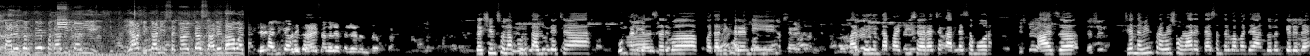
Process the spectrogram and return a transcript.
कार्यकर्ते पदाधिकारी या ठिकाणी सकाळच्या साडे दहा? दक्षिण सोलापूर तालुक्याच्या सर्व पदाधिकाऱ्यांनी भारतीय जनता पार्टी शहराच्या कार्यालयासमोर आज जे नवीन प्रवेश होणार आहे त्या संदर्भामध्ये आंदोलन केलेलं आहे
